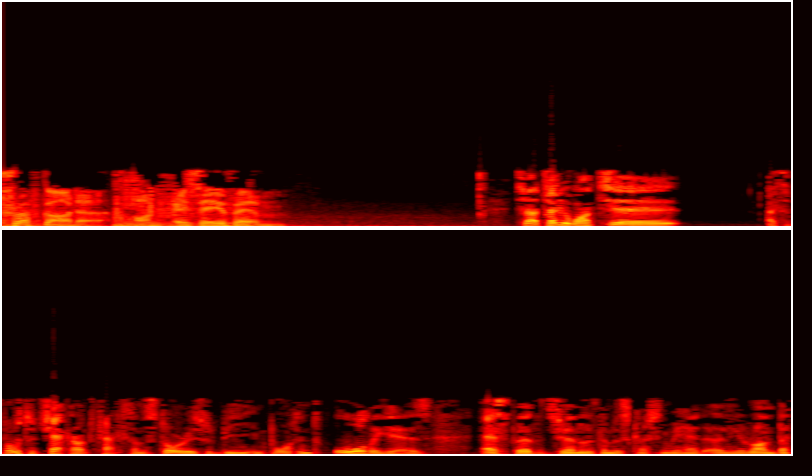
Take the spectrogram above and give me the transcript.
Ashraf Garda on SAFM. So I tell you what, uh, I suppose to check out facts and stories would be important all the years, as per the journalism discussion we had earlier on. But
